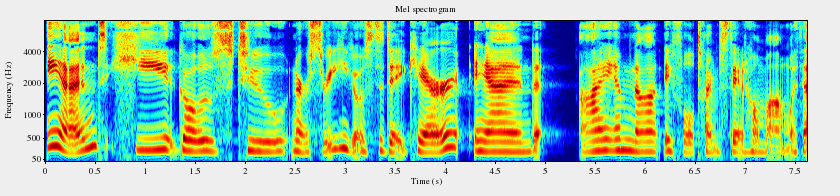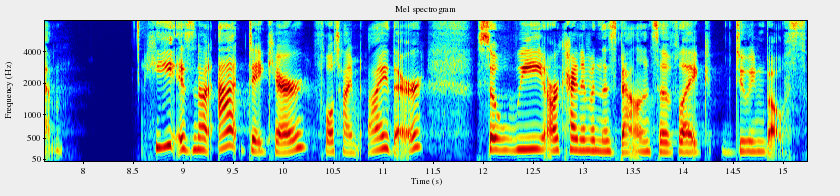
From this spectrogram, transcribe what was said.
And he goes to nursery, he goes to daycare, and I am not a full time stay at home mom with him. He is not at daycare full time either. So we are kind of in this balance of like doing both.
